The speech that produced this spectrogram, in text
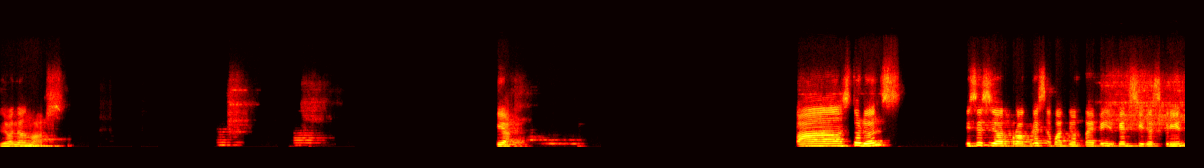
Lionel Mars. Yeah. Uh, students, this is your progress about your typing. You can see the screen.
